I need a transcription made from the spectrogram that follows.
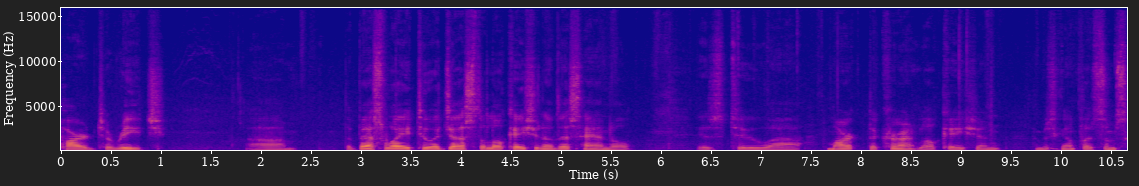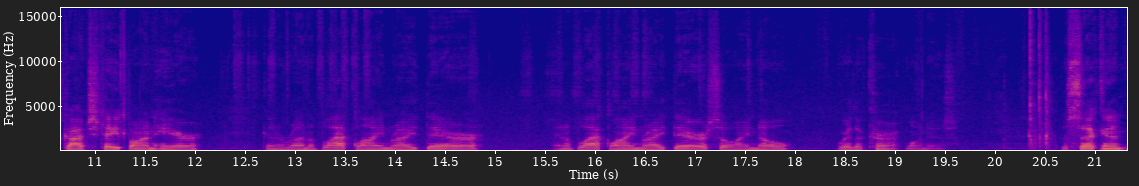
hard to reach. Um, the best way to adjust the location of this handle is to uh, mark the current location. I'm just going to put some scotch tape on here. Going to run a black line right there and a black line right there so I know where the current one is. The second,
